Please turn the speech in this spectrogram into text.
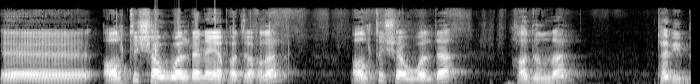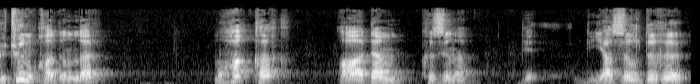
e, 6 Şevval'de ne yapacaklar? 6 Şevval'de kadınlar tabi bütün kadınlar muhakkak Adem kızına yazıldığı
